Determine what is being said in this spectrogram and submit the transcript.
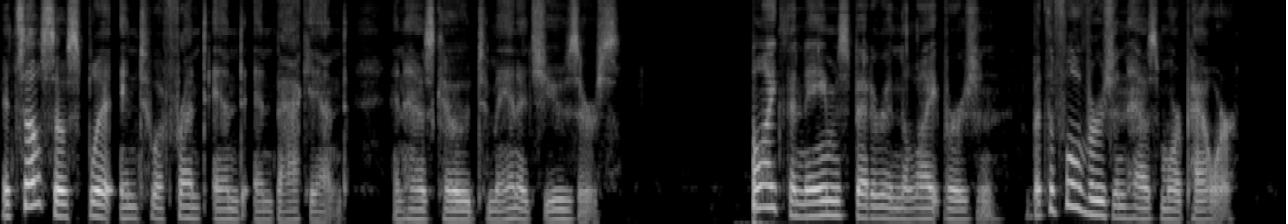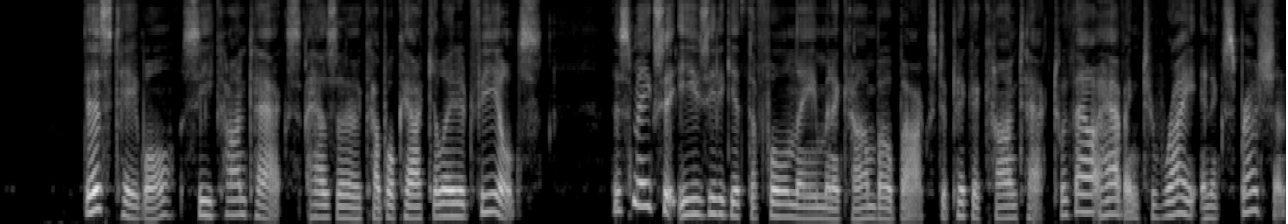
It's also split into a front end and back end and has code to manage users. I like the names better in the light version, but the full version has more power. This table, See Contacts, has a couple calculated fields. This makes it easy to get the full name in a combo box to pick a contact without having to write an expression.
